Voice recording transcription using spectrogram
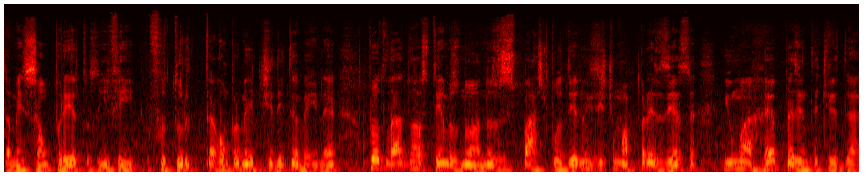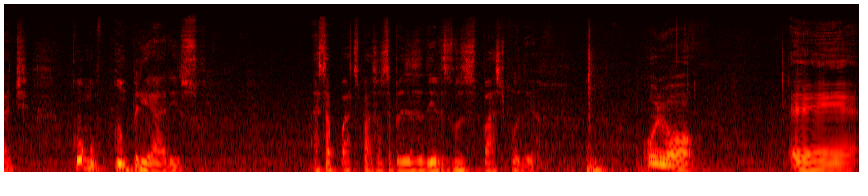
também são pretos. Enfim, o futuro está comprometido aí também, né? Por outro lado, nós temos no, nos espaços de poder, não existe uma presença e uma representatividade. Como ampliar isso? Essa participação, essa presença deles nos espaços de poder? Orion, é,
